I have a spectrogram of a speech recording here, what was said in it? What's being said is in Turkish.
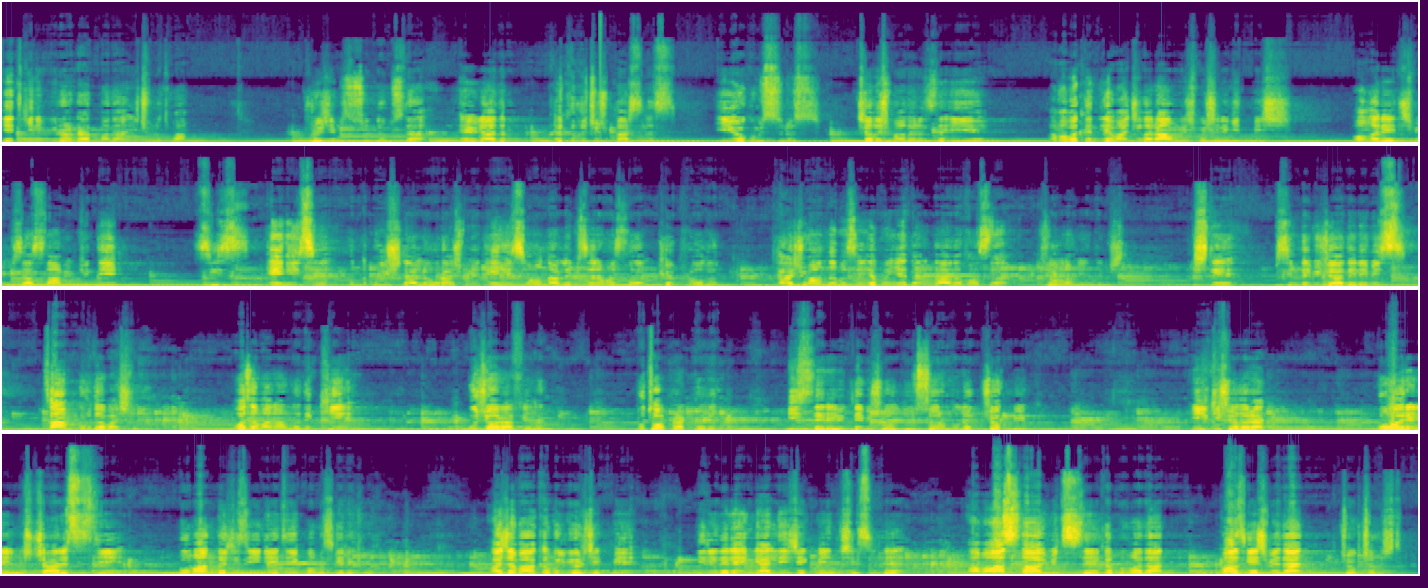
Yetkili bir bürokrat hiç unutmam. Projemizi sunduğumuzda evladım akıllı çocuklarsınız, iyi okumuşsunuz, çalışmalarınız da iyi. Ama bakın yabancılar almış başını gitmiş. Onlara yetişmemiz asla mümkün değil. Siz en iyisi bunu, bu işlerle uğraşmayın. En iyisi onlarla biz aramızda köprü olun. Tercümanlığımızı yapın yeter. Daha da fazla zorlamayın demiştim. İşte bizim de mücadelemiz tam burada başladı. O zaman anladık ki bu coğrafyanın, bu toprakların bizlere yüklemiş olduğu sorumluluk çok büyük. İlk iş olarak bu öğrenilmiş çaresizliği, bu mandacı zihniyeti yıkmamız gerekiyordu. Acaba kabul görecek mi? Birileri engelleyecek mi endişesiyle? Ama asla ümitsizliğe kapılmadan, vazgeçmeden çok çalıştık.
